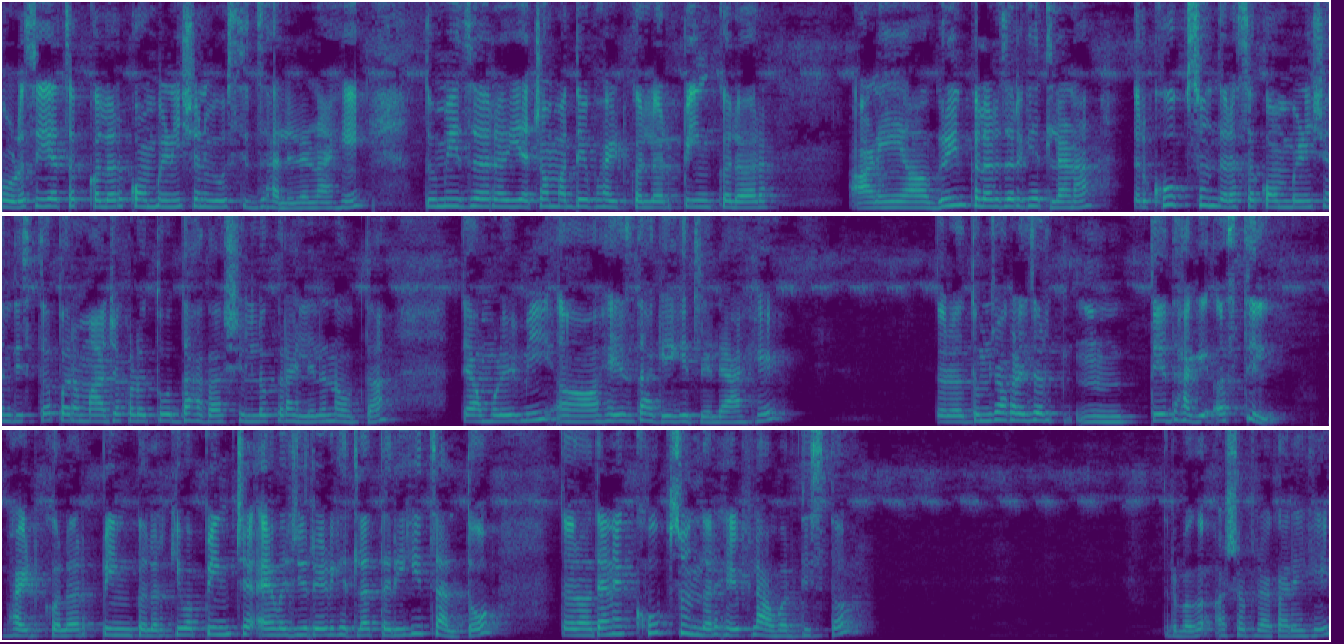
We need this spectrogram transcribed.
थोडंसं याचं कलर कॉम्बिनेशन व्यवस्थित झालेलं नाही. तुम्ही जर याच्यामध्ये व्हाईट कलर पिंक कलर आणि ग्रीन कलर जर घेतला ना तर खूप सुंदर असं कॉम्बिनेशन दिसतं. पण माझ्याकडं तो धागा शिल्लक राहिलेला नव्हता. त्यामुळे मी हेच धागे घेतलेले आहे. तर तुमच्याकडे जर ते धागे असतील व्हाईट कलर पिंक कलर किंवा पिंकच्या ऐवजी रेड घेतला तरीही चालतो. तर त्याने खूप सुंदर हे फ्लावर दिसतं. तर बघा अशा प्रकारे हे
